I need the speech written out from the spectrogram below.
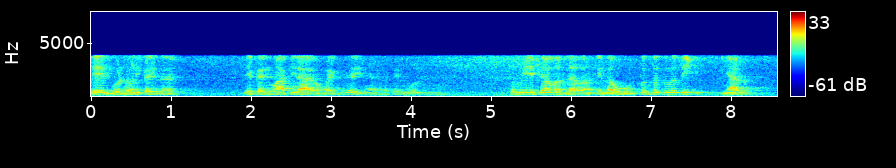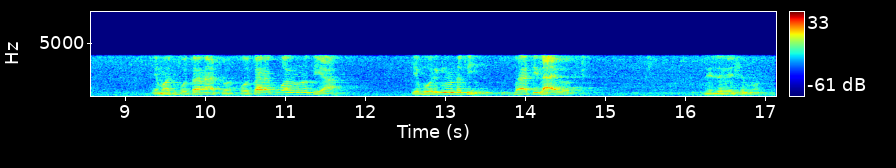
એ જ ગોઠવણી કરીને એ કરી વાંચી રહ્યો હોય કે કરી રહ્યો હોય બોલું? તો એ શા બદલાવાનું કે નવું ઉત્પન્ન થતું નથી જ્ઞાન એમાંથી પોતાના પોતાના કુવાનું નથી આ. એ બોરિંગનું નથી. બહારથી લાયેલો છે. રિઝર્વેશનમાં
